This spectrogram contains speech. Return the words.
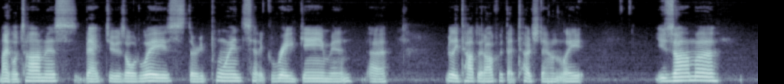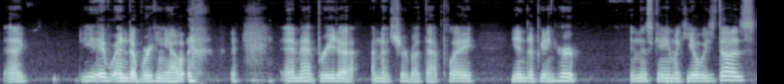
Michael Thomas, back to his old ways, 30 points, had a great game, and uh, really topped it off with that touchdown late. Uzomah, uh, it ended up working out. and Matt Breida, I'm not sure about that play. He ended up getting hurt in this game like he always does.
